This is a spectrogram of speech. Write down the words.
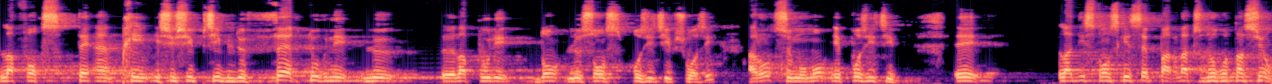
la force T1' est susceptible de faire tourner le, euh, la poulie dans le sens positif choisi, alors ce moment est positif. Et la distance qui sépare l'axe de rotation,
